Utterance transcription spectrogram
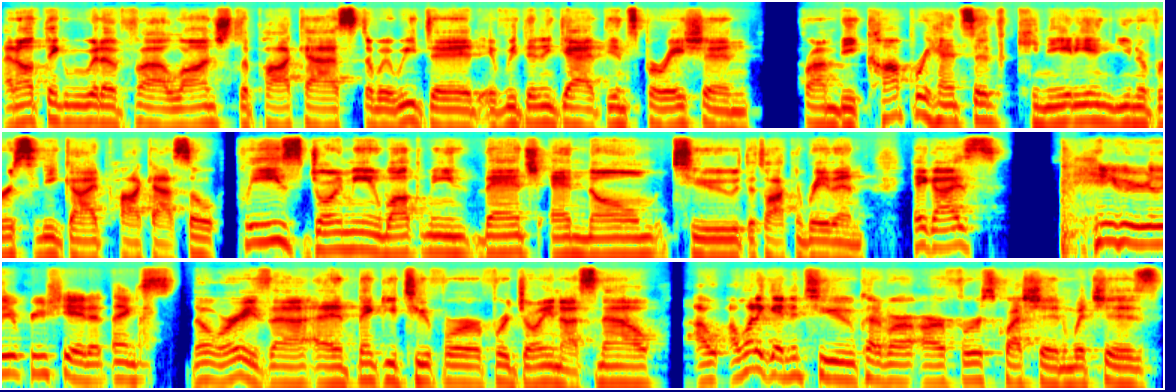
I don't think we would have uh, launched the podcast the way we did if we didn't get the inspiration from the Comprehensive Canadian University Guide podcast. So please join me in welcoming Vansh and Noam to the Talking Raven. Hey guys. Hey, we really appreciate it. Thanks. No worries. Uh, and thank you too for for joining us. Now, I, I want to get into kind of our, our first question, which is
